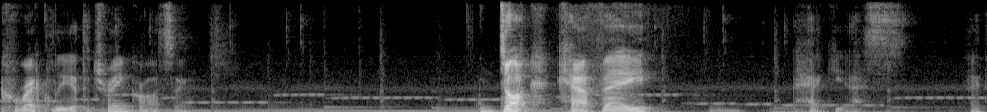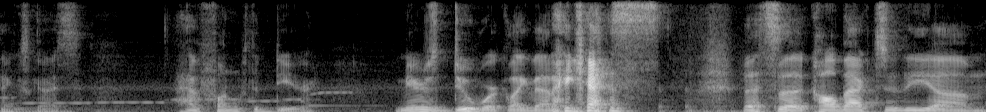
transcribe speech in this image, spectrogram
correctly at the train crossing. Duck Cafe. Heck yes. Hey, thanks, guys. Have fun with the deer. Mirrors do work like that, I guess. That's a callback to the um,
